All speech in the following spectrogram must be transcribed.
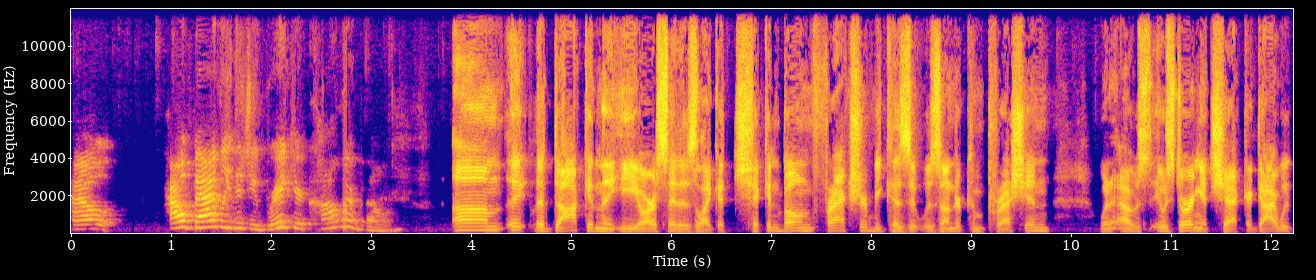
How how badly did you break your collarbone? Um, the, the doc in the ER said it was like a chicken bone fracture because it was under compression. When I was, it was during a check. A guy would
